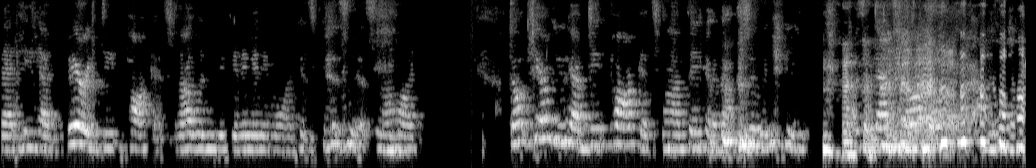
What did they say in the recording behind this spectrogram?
that he had very deep pockets, and I wouldn't be getting any more of his business. And I'm like, don't tell me you have deep pockets when I'm thinking about suing you. I said, that's not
